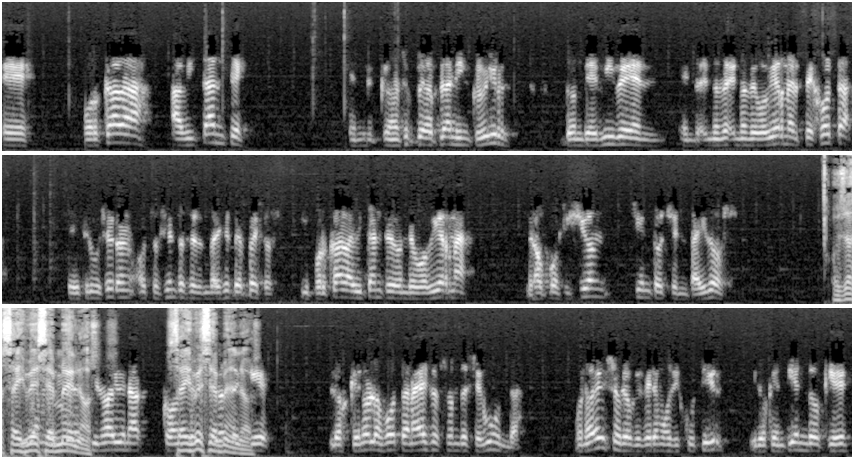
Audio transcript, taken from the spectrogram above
Eh, por cada habitante en el concepto del plan incluir, donde viven, en, donde, en donde gobierna el PJ, se distribuyeron 877 pesos y por cada habitante donde gobierna la oposición 182. O sea, seis veces menos. Si no hay una seis veces menos. Que los que no los votan a ellos son de segunda. Bueno, eso es lo que queremos discutir y lo que entiendo que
